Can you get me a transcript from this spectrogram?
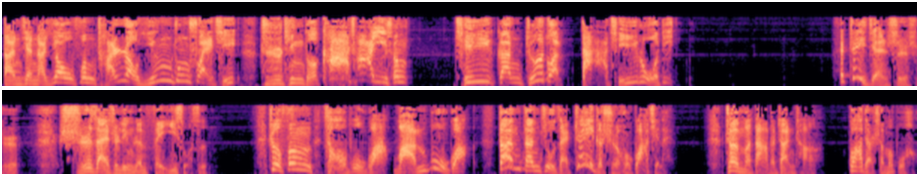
但见那妖风缠绕营中帅旗，只听得咔嚓一声，旗杆折断，大旗落地。这件事实实在是令人匪夷所思。这风早不刮，晚不刮，单单就在这个时候刮起来。这么大的战场，刮点什么不好？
